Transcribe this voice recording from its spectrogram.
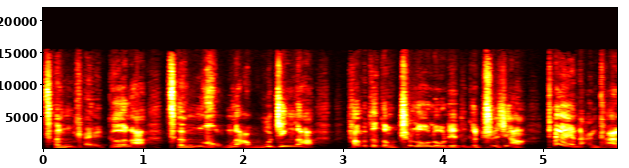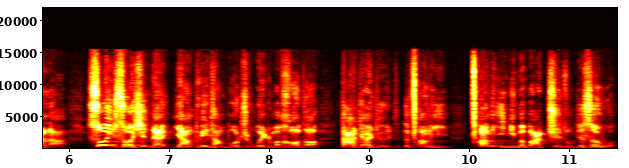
陈凯歌啦、陈红啦、吴京啦。他们这种赤裸裸的这个吃相太难看了，所以说现在杨培堂博士为什么号召大家就有这个倡议？倡议你们把剧组的收入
